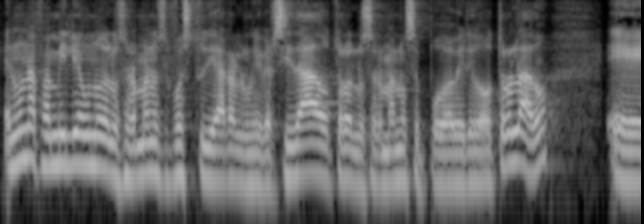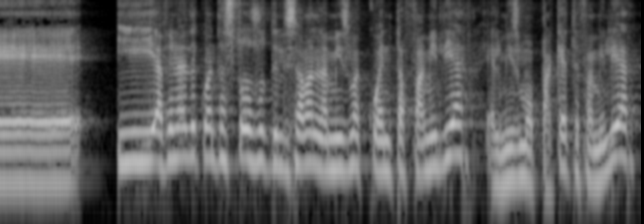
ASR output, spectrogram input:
en una familia uno de los hermanos se fue a estudiar a la universidad, otro de los hermanos se pudo haber ido a otro lado. Eh, y a final de cuentas todos utilizaban la misma cuenta familiar, el mismo paquete familiar.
